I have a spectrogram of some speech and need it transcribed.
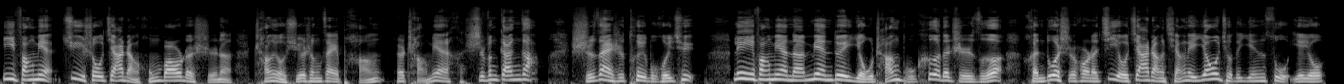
一方面拒收家长红包的时呢，常有学生在旁，而场面十分尴尬，实在是退不回去；另一方面呢，面对有偿补课的指责，很多时候呢，既有家长强烈要求的因素，也有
